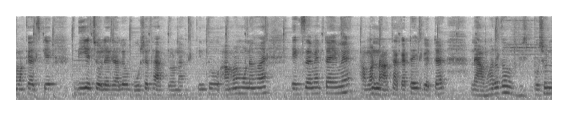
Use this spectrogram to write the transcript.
আমাকে আজকে দিয়ে চলে গেল, বসে থাকল না। কিন্তু আমার মনে হয় এক্সামের টাইমে আমার না থাকাটাই বেটার মানে আমারও তো প্রচণ্ড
